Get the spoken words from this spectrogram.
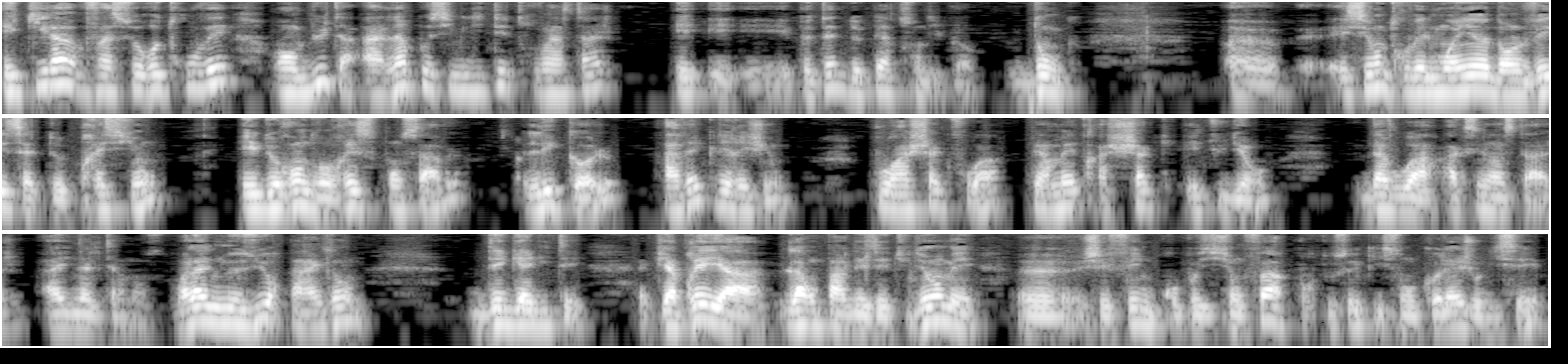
et qui là va se retrouver en but à, l'impossibilité de trouver un stage et, et, et peut-être de perdre son diplôme. Donc, euh, essayons de trouver le moyen d'enlever cette pression et de rendre responsable l'école avec les régions pour à chaque fois permettre à chaque étudiant d'avoir accès à un stage, à une alternance. Voilà une mesure, par exemple, d'égalité. Et puis après, il y a, là, on parle des étudiants, mais euh, j'ai fait une proposition phare pour tous ceux qui sont au collège, au lycée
